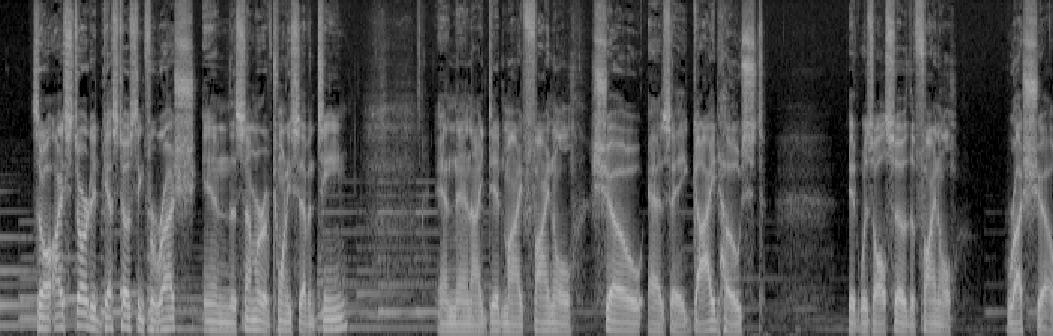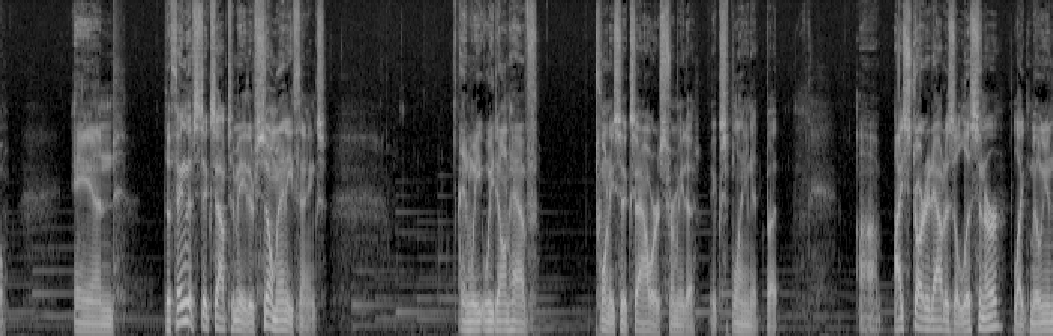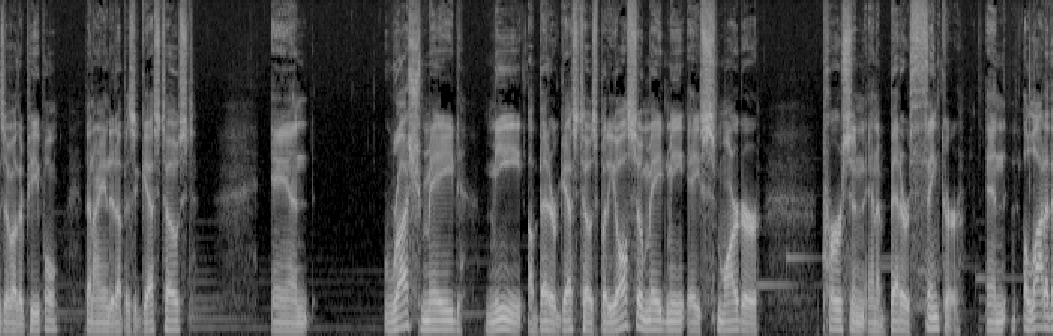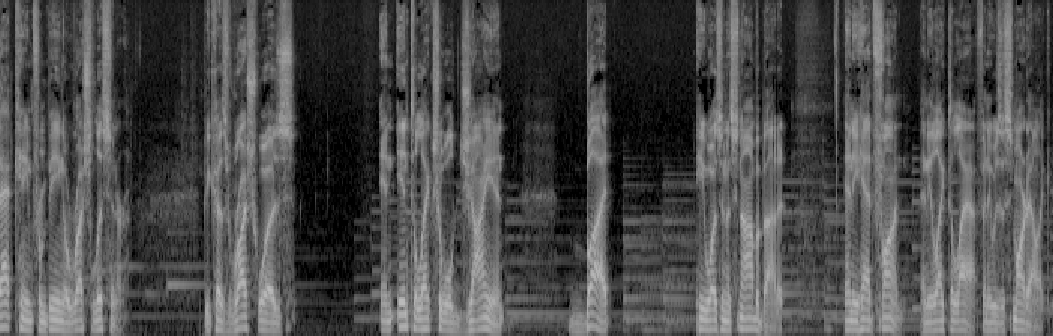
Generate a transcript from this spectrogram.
So I started guest hosting for Rush in the summer of 2017. And then I did my final show as a guide host. It was also the final Rush show. And the thing that sticks out to me, there's so many things. And we, we don't have 26 hours for me to explain it, but uh, I started out as a listener, like millions of other people. Then I ended up as a guest host. And Rush made me a better guest host, but he also made me a smarter person and a better thinker. And a lot of that came from being a Rush listener because Rush was an intellectual giant, but he wasn't a snob about it. And he had fun and he liked to laugh and he was a smart aleck.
